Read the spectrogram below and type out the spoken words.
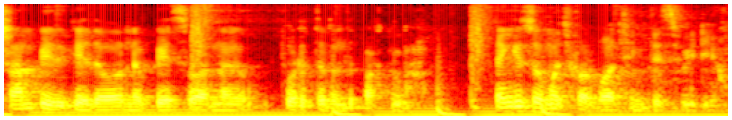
ட்ரம்ப் இதுக்கு ஏதோ ஒன்று பேசுவார்னு பொறுத்திருந்து பார்க்கலாம். Thank you so much for வாட்சிங் திஸ் வீடியோ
